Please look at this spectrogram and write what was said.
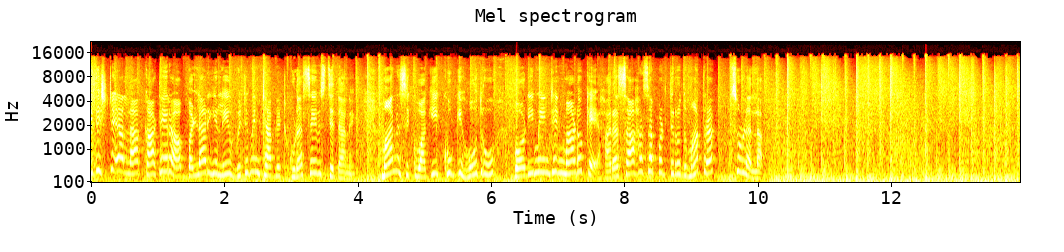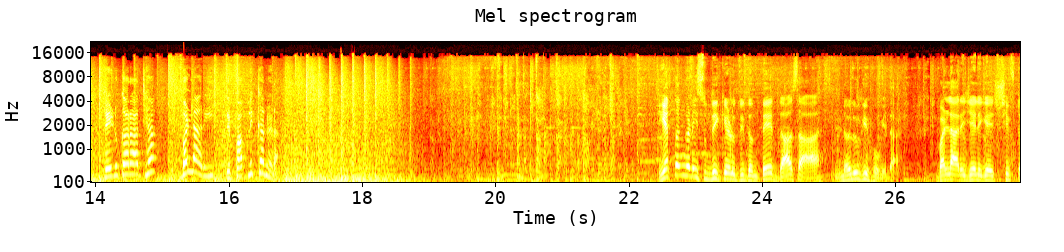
ಇದಿಷ್ಟೇ ಅಲ್ಲ, ಕಾಟೇರ ಬಳ್ಳಾರಿಯಲ್ಲಿ ವಿಟಮಿನ್ ಟ್ಯಾಬ್ಲೆಟ್ ಕೂಡ ಸೇವಿಸ್ತಿದ್ದಾನೆ. ಮಾನಸಿಕವಾಗಿ ಕುಗ್ಗಿ ಹೋದ್ರೂ ಬಾಡಿ ಮೇಂಟೈನ್ ಮಾಡೋಕೆ ಹರಸಾಹಸ ಪಡ್ತಿರೋದು ಮಾತ್ರ ಸುಳ್ಳಲ್ಲ. ರೇಣುಕಾರಾಧ್ಯ ಬಳ್ಳಾರಿ ರಿಪಬ್ಲಿಕ್ ಕನ್ನಡ ಎತ್ತಂಗಡಿ ಸುದ್ದಿ ಕೇಳುತ್ತಿದ್ದಂತೆ ದಾಸ ನಲುಗಿ ಹೋಗಿದ ಬಳ್ಳಾರಿ ಜೈಲಿಗೆ ಶಿಫ್ಟ್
